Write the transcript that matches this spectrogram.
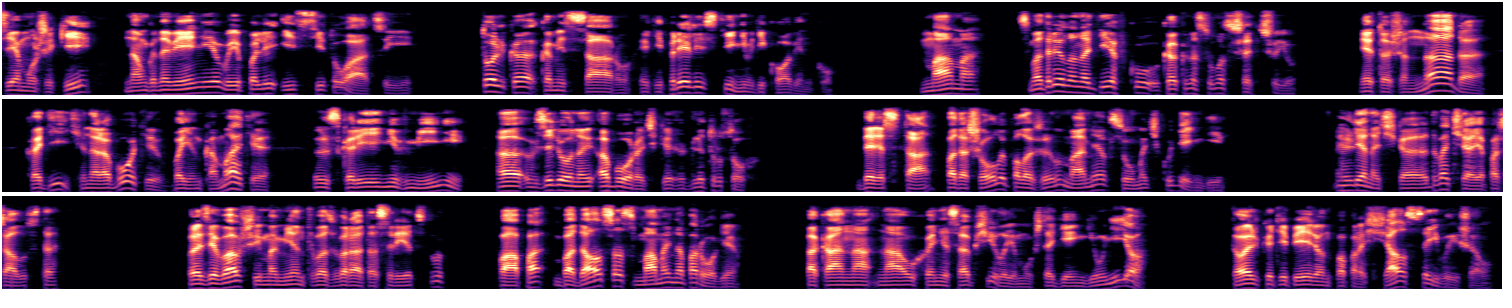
Все мужики на мгновение выпали из ситуации. Только комиссару эти прелести не в диковинку. Мама смотрела на девку, как на сумасшедшую. Это же надо ходить на работе в военкомате, э, скорее не в мини, а в зеленой оборочке для трусов. Береста подошел и положил маме в сумочку деньги. — Леночка, два чая, пожалуйста. Прозевавший момент возврата средств, папа бодался с мамой на пороге, пока она на ухо не сообщила ему, что деньги у нее. Только теперь он попрощался и вышел.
